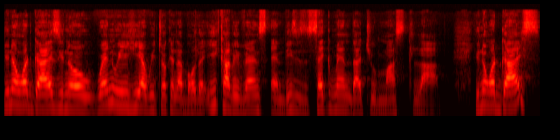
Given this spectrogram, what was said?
You know what, guys? You know, when we here, we're talking about the ECAV events, and this is a segment that you must love. You know what, guys?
